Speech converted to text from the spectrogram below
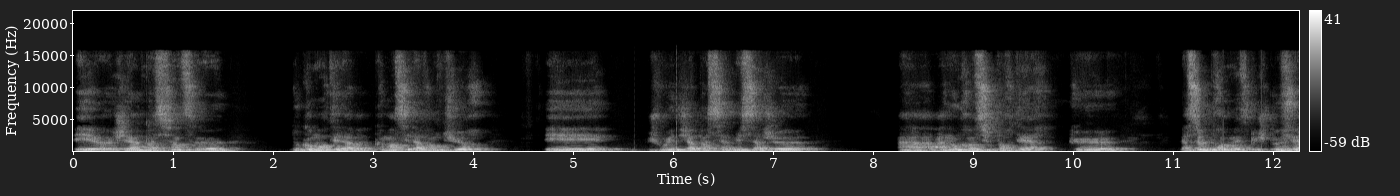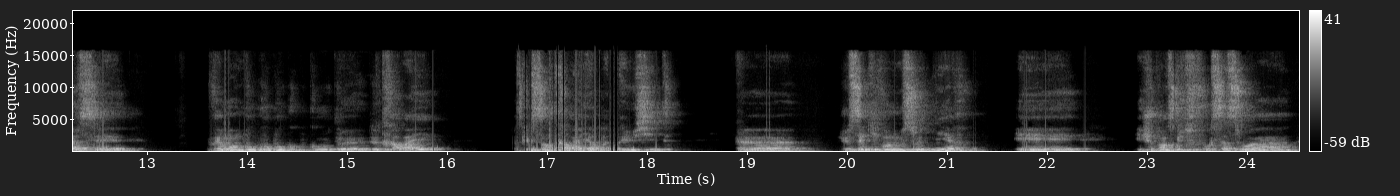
Et euh, j'ai impatience de commenter la, commencer l'aventure. Et je voulais déjà passer un message à, à, nos grands supporters que la seule promesse que je peux faire, c'est vraiment beaucoup, beaucoup, beaucoup de, de, travail. Parce que sans travail, il n'y a pas de réussite. je sais qu'ils vont nous soutenir. Et, et, je pense qu'il faut que ça soit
